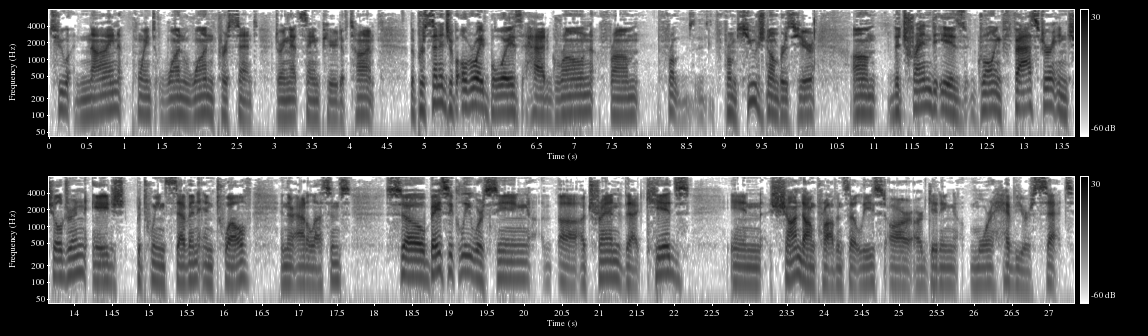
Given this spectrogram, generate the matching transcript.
to 9.11% during that same period of time. The percentage of overweight boys had grown from from from huge numbers here. Um, the trend is growing faster in children aged between 7 and 12 in their adolescence. So basically, we're seeing uh, a trend that kids in Shandong province, at least, are, are getting more heavier set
